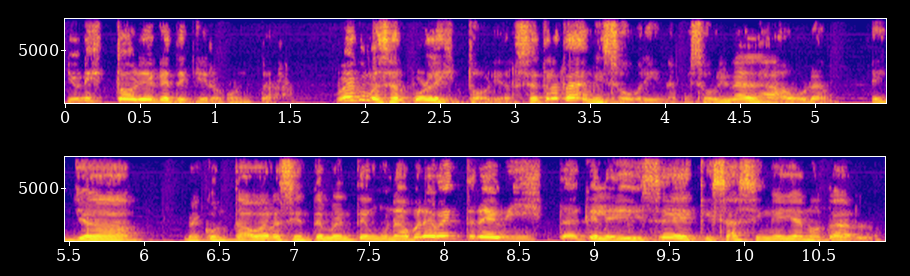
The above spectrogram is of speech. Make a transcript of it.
y una historia que te quiero contar. Voy a comenzar por la historia. Se trata de mi sobrina, mi sobrina Laura. Ella me contaba recientemente en una breve entrevista que le hice, quizás sin ella notarlo,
